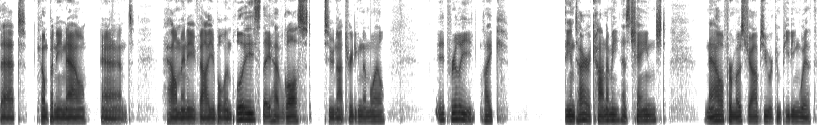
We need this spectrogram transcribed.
that company now and how many valuable employees they have lost to not treating them well, it really, like, the entire economy has changed. Now, for most jobs, you are competing with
